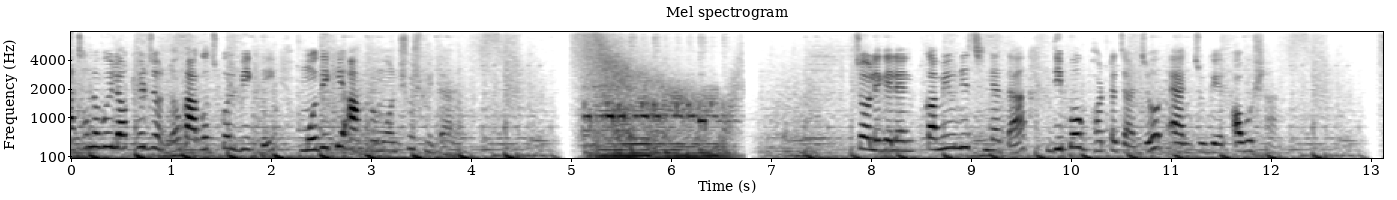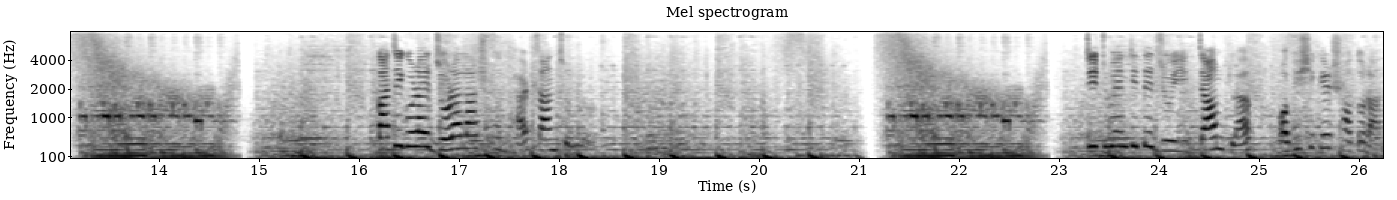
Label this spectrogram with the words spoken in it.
আটানব্বই লক্ষের জন্য কাগজ কল বিক্রি, মোদিকে আক্রমণ সুস্মিতার। চলে গেলেন কমিউনিস্ট নেতা দীপক ভট্টাচার্য এক যুগের অবসান। কাটিগোড়ায় জোড়া লাশ উদ্ধার চাঞ্চল্য। টি টোয়েন্টিতে জয়ী টাউন ক্লাব অভিষেকের শত রান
